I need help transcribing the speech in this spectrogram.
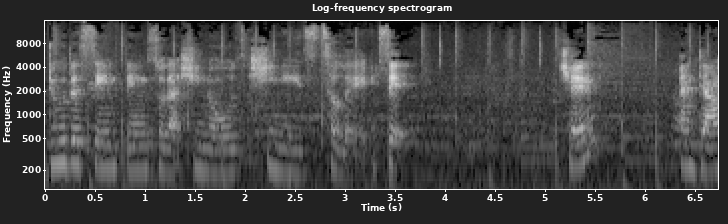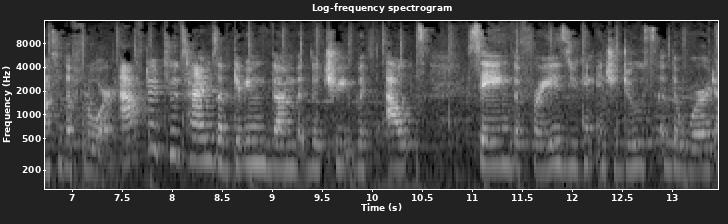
do the same thing so that she knows she needs to lay. Sit. Chin and down to the floor. After two times of giving them the treat without saying the phrase, you can introduce the word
